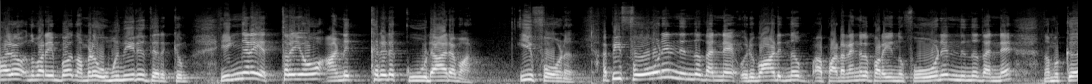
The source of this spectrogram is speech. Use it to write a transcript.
ഹലോ എന്ന് പറയുമ്പോൾ നമ്മുടെ ഉമിനീര് തെറിക്കും. ഇങ്ങനെ എത്രയോ അണുക്കളുടെ കൂടാരമാണ് ഈ ഫോണ്. അപ്പോൾ ഈ ഫോണിൽ നിന്ന് തന്നെ ഒരുപാട് ഇന്ന് പഠനങ്ങൾ പറയുന്നു ഫോണിൽ നിന്ന് തന്നെ നമുക്ക്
